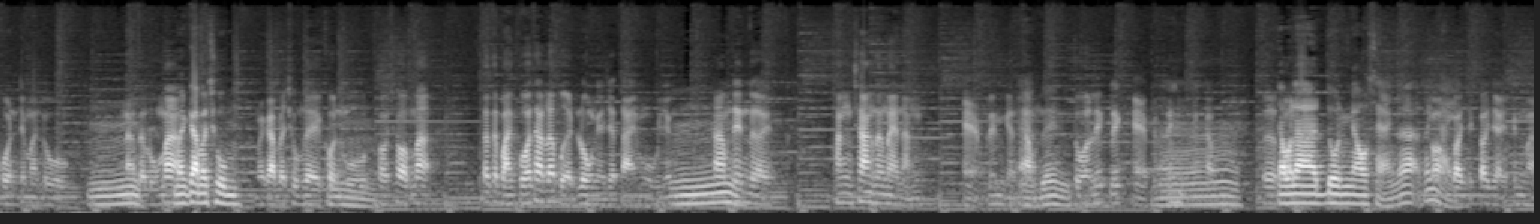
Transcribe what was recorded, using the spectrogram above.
คนจะมาดู อืมหนังตะลุงมาก เหมือนการประชุม เหมันการประชุมเลยคนหมู่อืมเขาชอบมากรัฐบาลกลัวถ้าระเบิดลงเนี่ยจะตายหมู่ยังอืมห้ามเล่นเลย ทั้งช่างทั้งนายหนังแอบเล่นกันแอบเล่นตัวเล็กๆ แอบเล่นนะครับอ่าออแต่เวลาโดนเงาแสงก็ก็ใหญ่ ก็ก็ใหญ่ขึ้นมา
